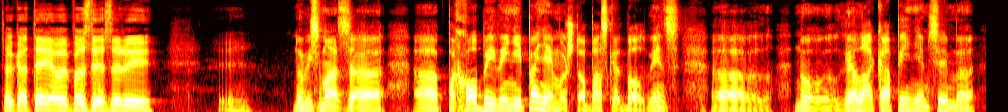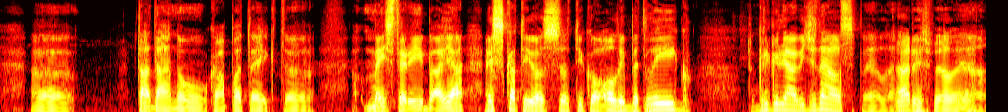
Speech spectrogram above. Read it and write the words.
tā kā te jau ir pasties arī. Nu, vismaz uh, uh, pa hobiju viņi paņēmuši to basketbolu. Viens uh, nu, lielākā, pieņemsim, uh, tādā, nu, kā pateikt, uh, meistarībā. Ja? Es skatījos uh, tikko Olimpētu līgu. Grigaļāvičs dēls spēlē. Arī spēlē. Jā. Jā.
